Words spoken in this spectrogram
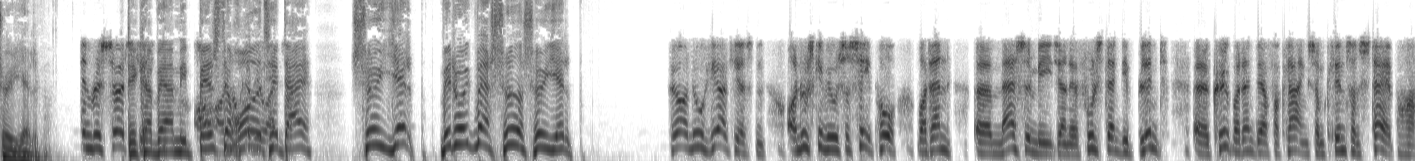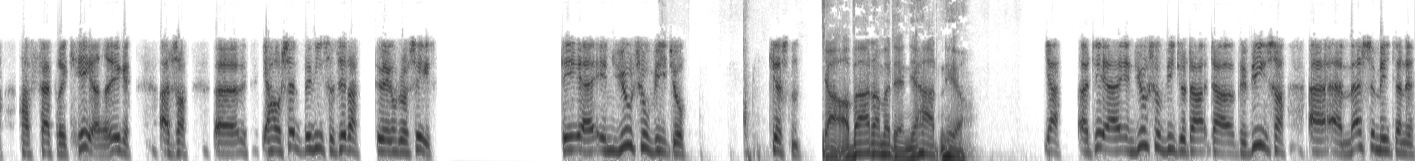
søg hjælp. En research Det kan være mit Og- og bedste kan råd til altså- dig. Søg hjælp. Vil du ikke være sød og søge hjælp? Hør nu her, Kirsten. Og nu skal vi jo så se på, hvordan øh, massemedierne fuldstændig blindt øh, køber den der forklaring, som Clintons stab har, har fabrikeret, ikke? Altså, øh, jeg har jo selv beviser til dig. Det ved jeg ikke, om du har set. Det er en YouTube-video, Kirsten. Ja, og hvad er der med den? Jeg har den her. Ja, og det er en YouTube-video, der, der beviser, at, at massemedierne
